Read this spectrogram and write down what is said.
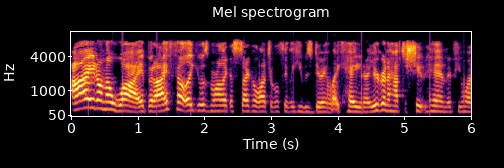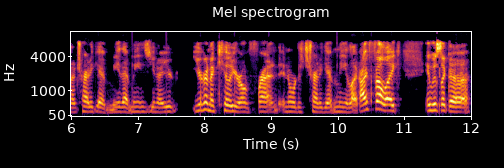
I don't know why, but I felt like it was more like a psychological thing that he was doing. Like, hey, you know, you're going to have to shoot him if you want to try to get me. That means, you know, you're, you're going to kill your own friend in order to try to get me. Like, I felt like it was like a,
